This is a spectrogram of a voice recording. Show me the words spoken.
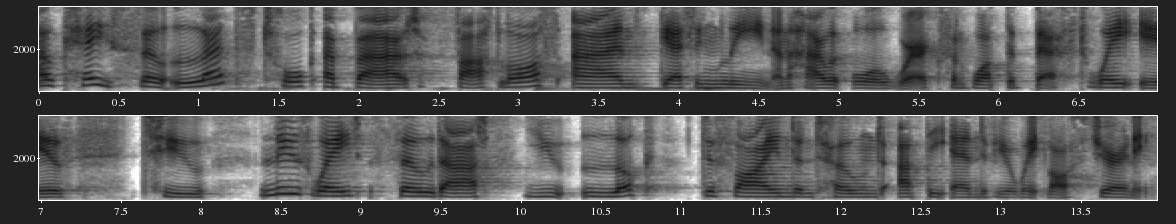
Okay, so let's talk about fat loss and getting lean and how it all works and what the best way is to lose weight so that you look defined and toned at the end of your weight loss journey.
